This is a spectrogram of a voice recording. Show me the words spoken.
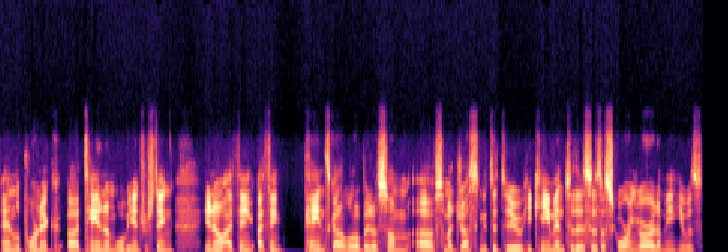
and Lapornik uh, tandem will be interesting. You know, I think I think Payne's got a little bit of some uh, some adjusting to do. He came into this as a scoring guard. I mean, he was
